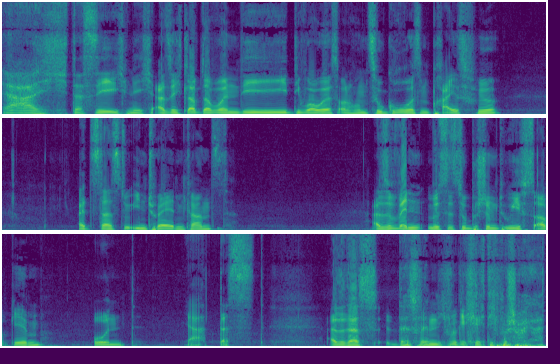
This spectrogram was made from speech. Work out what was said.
ja, ich, das sehe ich nicht. Also ich glaube, da wollen die, die Warriors auch noch einen zu großen Preis für, als dass du ihn traden kannst. Also wenn, müsstest du bestimmt Reeves abgeben. Und ja, das, also das, das fände ich wirklich richtig bescheuert,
